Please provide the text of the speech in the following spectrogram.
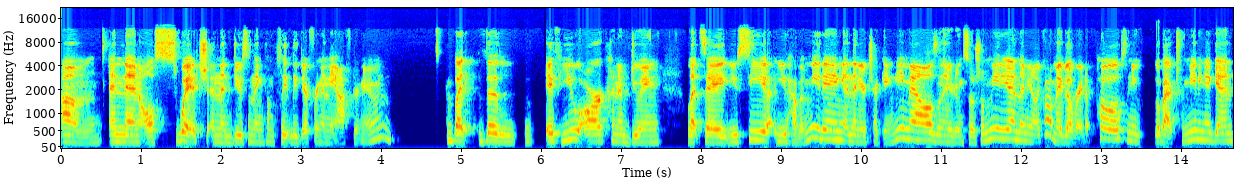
Um, and then I'll switch and then do something completely different in the afternoon. But the if you are kind of doing let's say you see you have a meeting and then you're checking emails and then you're doing social media and then you're like oh maybe i'll write a post and you go back to a meeting again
